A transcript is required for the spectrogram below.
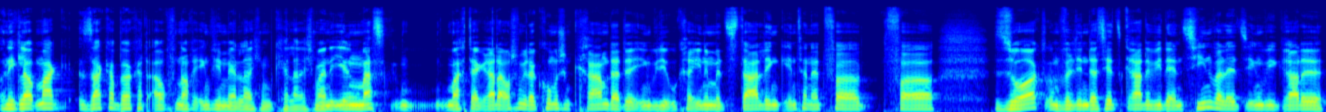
Und ich glaube, Mark Zuckerberg hat auch noch irgendwie mehr Leichen im Keller. Ich meine, Elon Musk macht ja gerade auch schon wieder komischen Kram. Da hat er irgendwie die Ukraine mit Starlink Internet ver, versorgt und will denen das jetzt gerade wieder entziehen, weil er jetzt irgendwie gerade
